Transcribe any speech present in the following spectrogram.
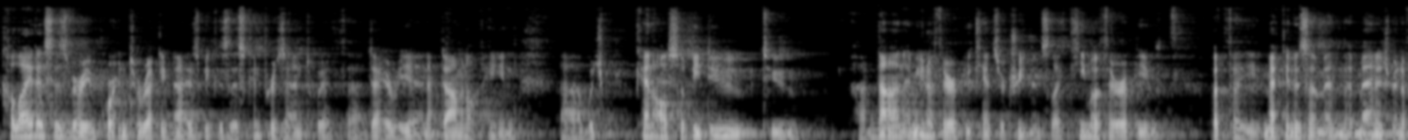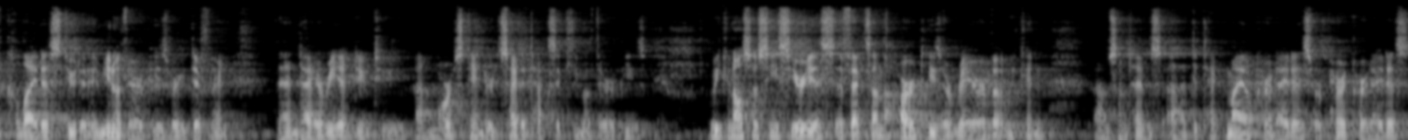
Colitis is very important to recognize because this can present with uh, diarrhea and abdominal pain uh, which can also be due to um, non immunotherapy cancer treatments like chemotherapy, but the mechanism and the management of colitis due to immunotherapy is very different than diarrhea due to uh, more standard cytotoxic chemotherapies. We can also see serious effects on the heart. These are rare, but we can uh, sometimes uh, detect myocarditis or pericarditis.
